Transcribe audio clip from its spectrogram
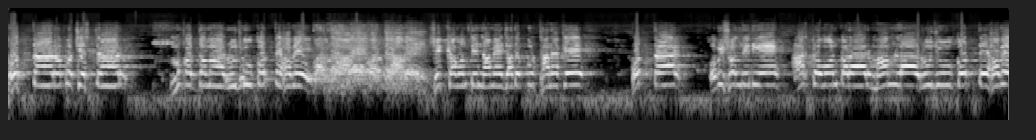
হত্যার অপচেষ্টার মোকদ্দমা রুজু করতে হবে। শিক্ষামন্ত্রীর নামে যাদবপুর থানাকে হত্যা অভিসন্ধি দিয়ে আক্রমণ করার মামলা রুজু করতে হবে।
